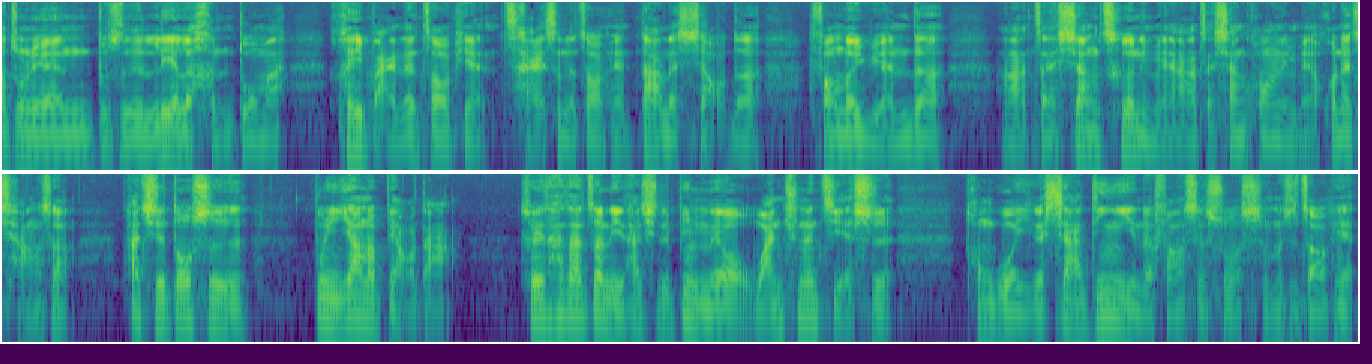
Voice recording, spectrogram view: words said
它中间不是列了很多嘛，黑白的照片、彩色的照片、大的、小的、方的、圆的啊，在相册里面啊，在相框里面或在墙上。它其实都是不一样的表达。所以他在这里，他其实并没有完全的解释，通过一个下定义的方式说什么是照片，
